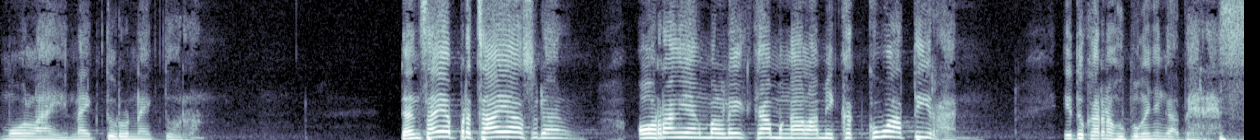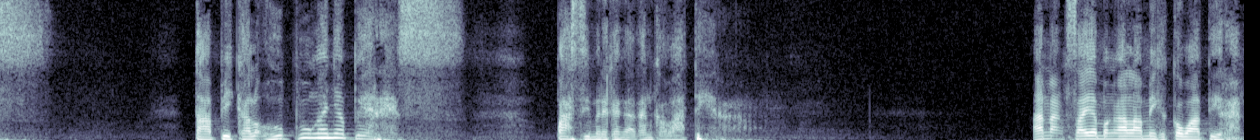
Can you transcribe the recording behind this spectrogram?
mulai naik turun, naik turun. Dan saya percaya sudah orang yang mereka mengalami kekhawatiran itu karena hubungannya nggak beres. Tapi kalau hubungannya beres, pasti mereka nggak akan khawatir. Anak saya mengalami kekhawatiran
